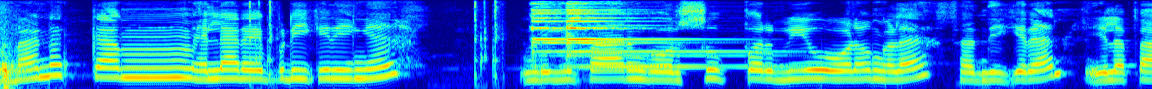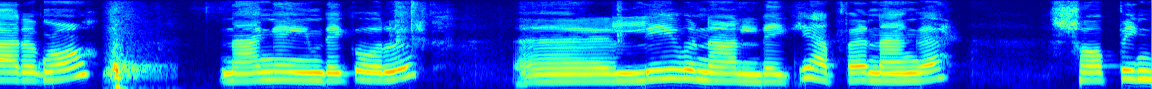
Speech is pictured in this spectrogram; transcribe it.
வணக்கம். எல்லாரும் எப்படி இருக்கிறீங்க? இன்றைக்கி பாருங்க ஒரு சூப்பர் வியூவோட உங்களை சந்திக்கிறேன். இதில் பாருங்க நாங்கள் இன்றைக்கு ஒரு லீவு நாள் இன்றைக்கு. அப்போ நாங்கள் ஷாப்பிங்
